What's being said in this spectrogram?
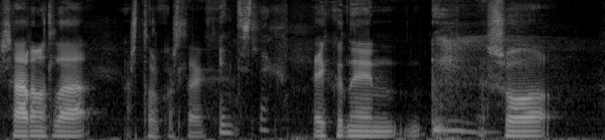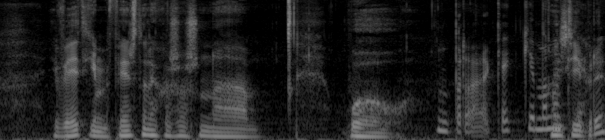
Sara náttúrulega indisleg einhvern veginn svo ég veit ekki, mér finnst hún eitthvað svo svona wow, hún bara geggjum hún manneskja. týpri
